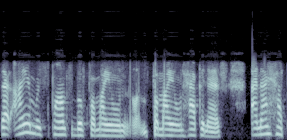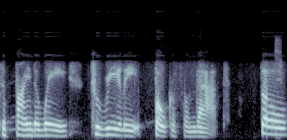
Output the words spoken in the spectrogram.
that I am responsible for my own um, for my own happiness, and I had to find a way to really focus on that. So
